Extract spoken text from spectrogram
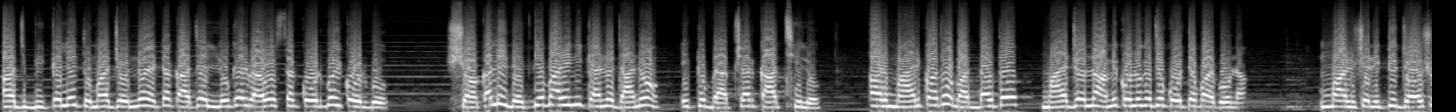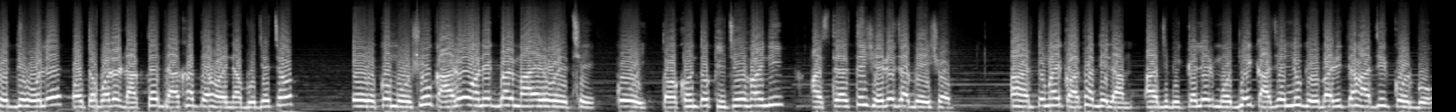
আজ বিকেলে তোমার জন্য একটা কাজের লোকের ব্যবস্থা করবই করব। সকালে দেখতে পারিনি কেন জানো? একটু ব্যবসার কাজ ছিল। আর মায়ের কথা বাদ দাও তো, মায়ের জন্য আমি কোনো কিছু করতে পারব না। মানুষের একটু জ্বর সর্দি হলে অত বড় ডাক্তার দেখাতে হয় না, বুঝেছ? এরকম অসুখ আরও অনেকবার মায়ের হয়েছে। কই, তখন তো কিছুই হয়নি, আস্তে আস্তে সেরে যাবে এইসব। আর তোমায় কথা দিলাম, আজ বিকালের মধ্যেই কাজের লোক এ বাড়িতে হাজির করব।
